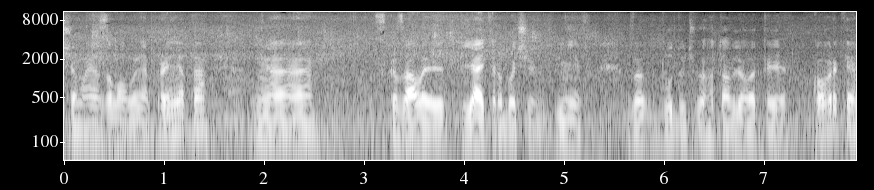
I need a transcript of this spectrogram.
що моє замовлення прийнято. Сказали 5 робочих днів будуть виготовлювати коврики.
